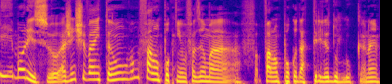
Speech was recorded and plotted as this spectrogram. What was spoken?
E Maurício, a gente vai então, vamos falar um pouquinho, fazer uma falar um pouco da trilha do Luca, né?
